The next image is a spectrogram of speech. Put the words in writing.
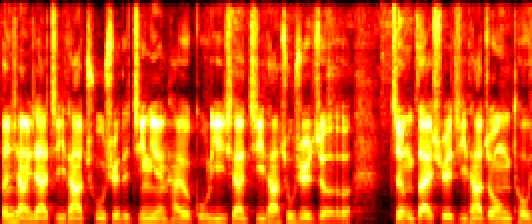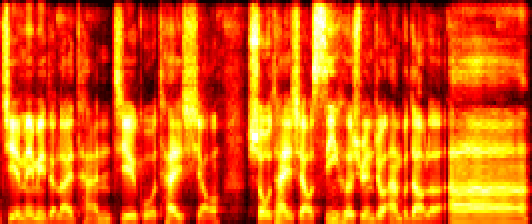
分享一下吉他初学的经验，还有鼓励一下吉他初学者正在学吉他中偷借妹妹的来弹，结果太小，手太小，C 和弦就按不到了啊。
